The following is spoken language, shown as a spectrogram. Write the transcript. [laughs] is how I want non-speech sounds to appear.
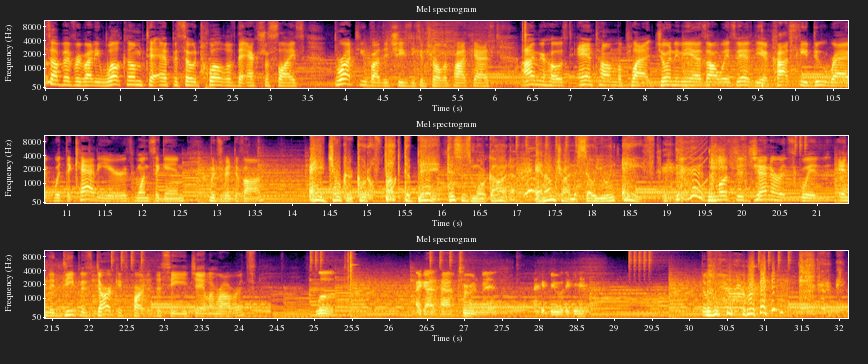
What's up, everybody? Welcome to episode 12 of The Extra Slice, brought to you by the Cheesy Controller Podcast. I'm your host, Anton LaPlatte. Joining me, as always, we have the Akatsuki Do Rag with the cat ears, once again, Madrid Devon. Hey, Joker, go to fuck the bed. This is Morgana, and I'm trying to sell you an eighth. [laughs] the most degenerate squid in the deepest, darkest part of the sea, Jalen Roberts. Look, I got half turn, man. I could do it again. The mayor,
